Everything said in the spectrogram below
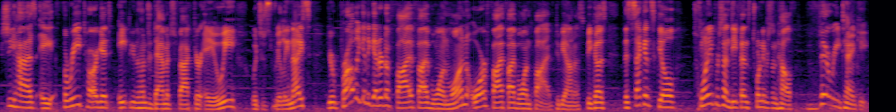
she has a three target 1800 damage factor AoE which is really nice you're probably going to get her to 5511 or 5515 to be honest because the second skill 20% defense 20% health very tanky.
